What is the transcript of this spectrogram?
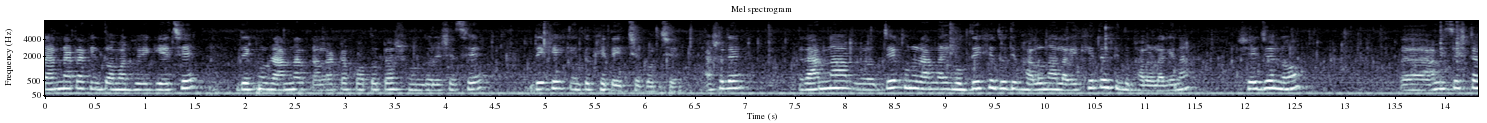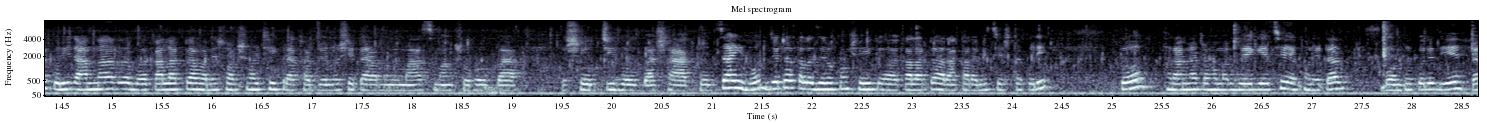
রান্নাটা কিন্তু আমার হয়ে গিয়েছে। দেখুন, রান্নার কালারটা কতটা সুন্দর এসেছে। দেখে কিন্তু খেতে ইচ্ছে করছে। আসলে রান্নার যে কোনো রান্নাই হোক, দেখে যদি ভালো না লাগে, খেতেও কিন্তু ভালো লাগে না। সেই জন্য আমি চেষ্টা করি রান্নার কালারটা মানে সবসময় ঠিক রাখার জন্য। সেটা মানে মাছ, মাংস হোক বা সবজি হোক বা শাক হোক, যাই হোক যেটা কালার যেরকম সেই কালারটা রাখার আমি চেষ্টা করি। তো রান্নাটা আমার হয়ে গিয়েছে। এখন এটা বন্ধ করে দিয়ে এটা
